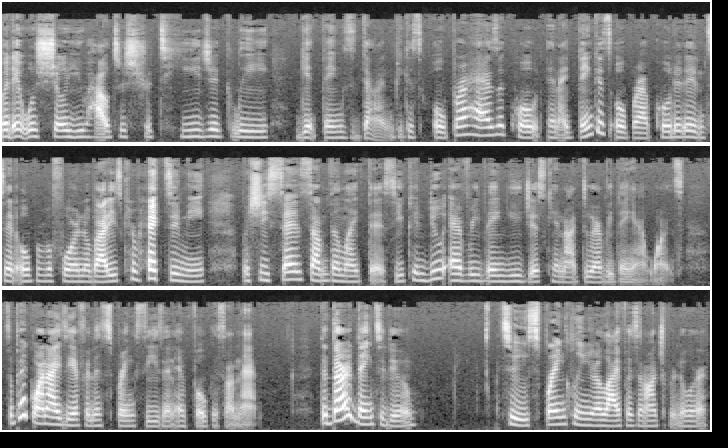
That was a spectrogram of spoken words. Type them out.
but it will show you how to strategically get things done. Because Oprah has a quote, and I think it's Oprah. I've quoted it and said Oprah before. Nobody's corrected me, but she said something like this You can do everything, you just cannot do everything at once. So pick one idea for the spring season and focus on that. The third thing to do to spring clean your life as an entrepreneur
